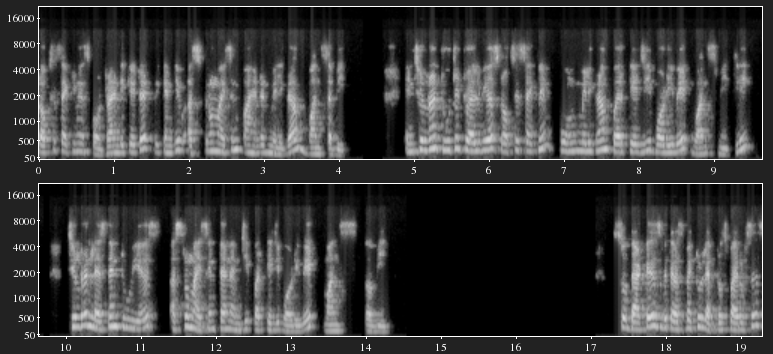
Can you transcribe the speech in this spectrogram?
doxycycline is contraindicated. We can give azithromycin 500 milligram once a week. In children 2 to 12 years, doxycycline 4 milligram per kg body weight once weekly. Children less than 2 years, azithromycin 10 mg per kg body weight once a week. So that is with respect to leptospirosis.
